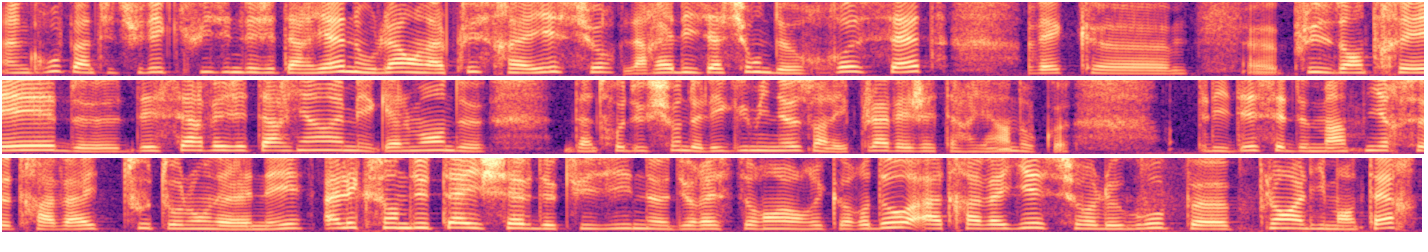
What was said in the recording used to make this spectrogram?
un, groupe intitulé Cuisine végétarienne, où là, on a plus travaillé sur la réalisation de recettes avec euh, euh, plus d'entrées, de desserts végétariens, mais également d'introduction de, légumineuses dans les plats végétariens. Donc, euh, L'idée, c'est de maintenir ce travail tout au long de l'année. Alexandre Dutail, chef de cuisine du restaurant Henri Cordeau, a travaillé sur le groupe Plan Alimentaire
